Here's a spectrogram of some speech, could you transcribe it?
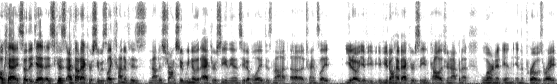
Okay, so they did. It's because I thought accuracy was like kind of his not his strong suit. We know that accuracy in the NCAA does not uh, translate. You know, if, if, if you don't have accuracy in college, you're not going to learn it in in the pros, right?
